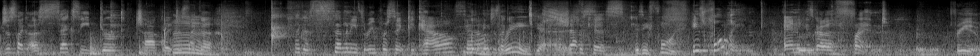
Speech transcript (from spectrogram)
Just like a sexy Dirk chocolate, just like a mm. Like a 73% cacao. you know, just like a 73, yeah, Chef just- kiss. Is he fine? He's fine. And he's got a friend for you.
